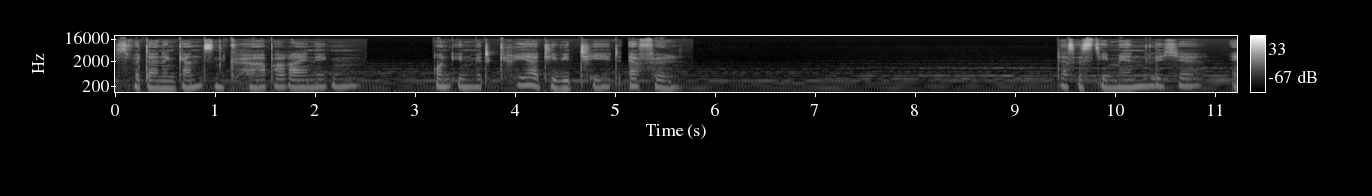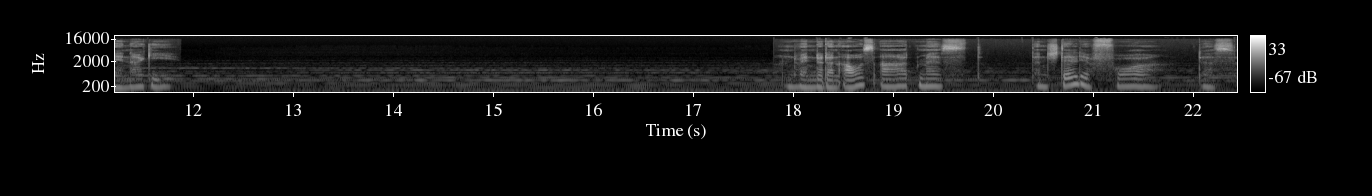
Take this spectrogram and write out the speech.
Es wird deinen ganzen Körper reinigen und ihn mit Kreativität erfüllen. Das ist die männliche Energie. Und wenn du dann ausatmest, dann stell dir vor, dass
